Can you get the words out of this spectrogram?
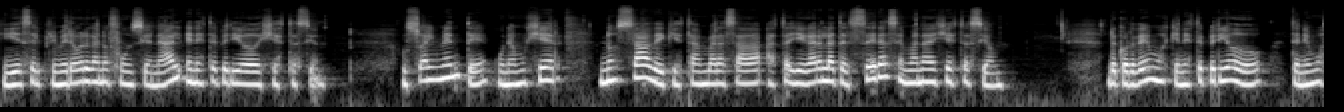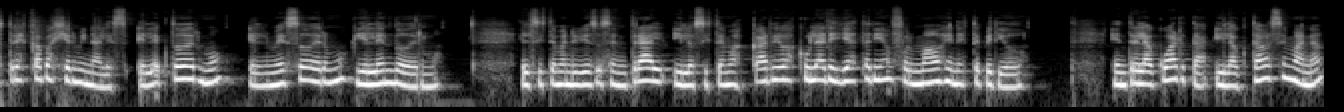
y es el primer órgano funcional en este periodo de gestación. Usualmente una mujer no sabe que está embarazada hasta llegar a la tercera semana de gestación. Recordemos que en este periodo tenemos tres capas germinales, el ectodermo, el mesodermo y el endodermo. El sistema nervioso central y los sistemas cardiovasculares ya estarían formados en este periodo. Entre la cuarta y la octava semana,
